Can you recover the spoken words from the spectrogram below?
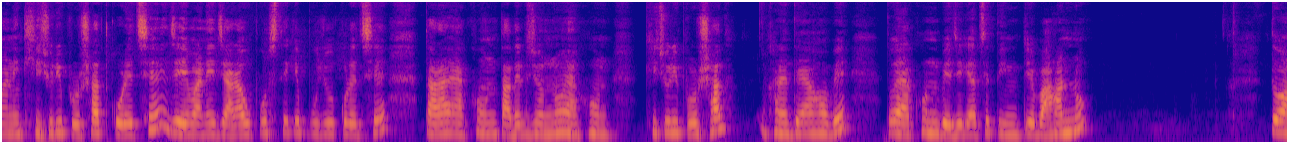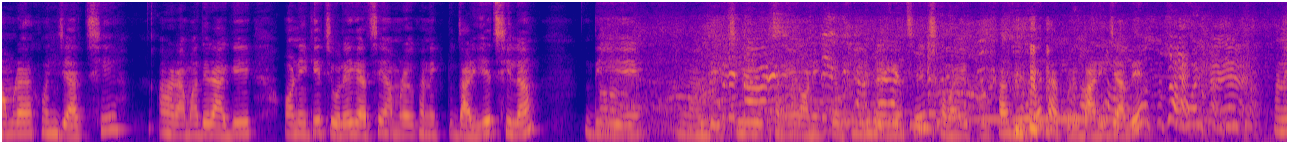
মানে খিচুড়ি প্রসাদ করেছে। যে মানে যারা উপোস থেকে পুজো করেছে, তারা এখন, তাদের জন্য এখন খিচুড়ি প্রসাদ ওখানে দেয়া হবে। তো এখন বেজে গেছে তিনটে বাহান্ন। তো আমরা এখন যাচ্ছি। আর আমাদের আগে অনেকে চলে গেছে আমরা ওখানে একটু দাঁড়িয়েছিলাম। দিয়ে দেখছি ওখানে অনেকটা ভিড় হয়ে গেছে সবাই প্রসাদ নিয়ে তারপরে বাড়ি যাবে। মানে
